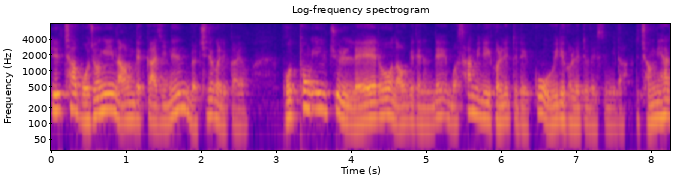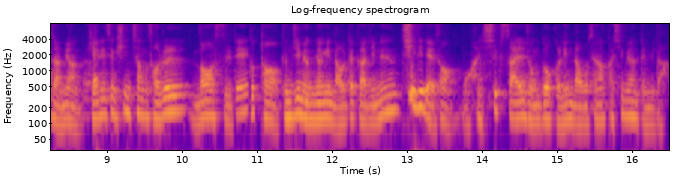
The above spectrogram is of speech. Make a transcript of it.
1차 보정이 나오는 데까지는 며칠이 걸릴까요? 보통 일주일 내로 나오게 되는데 뭐 3일이 걸릴 때도 있고 5일이 걸릴 때도 있습니다. 정리하자면 개인회생 신청서를 넣었을 때부터 금지 명령이 나올 때까지는 7일에서 뭐 한 14일 정도 걸린다고 생각하시면 됩니다.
